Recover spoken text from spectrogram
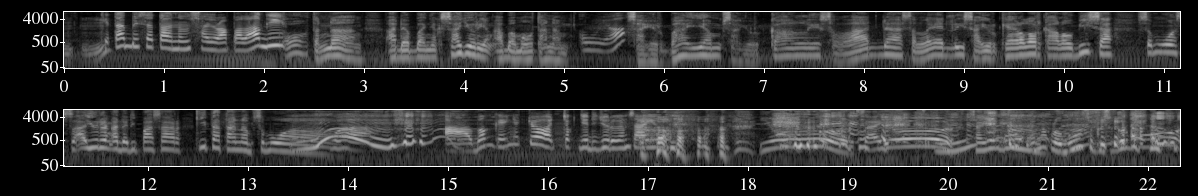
mm-mm. kita bisa tanam sayur apa lagi? Oh tenang, ada banyak sayur yang Abah mau tanam. Oh ya? Sayur bayam, sayur kale, selada, seledri, sayur kelor kalau bisa semua sayur yang ada di pasar kita tanam semua. Wah, abang kayaknya cocok jadi juragan sayur. Yuk, sayur, sayur bu, enak loh bu, seger-seger bu.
